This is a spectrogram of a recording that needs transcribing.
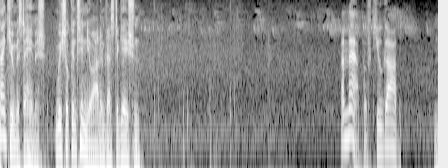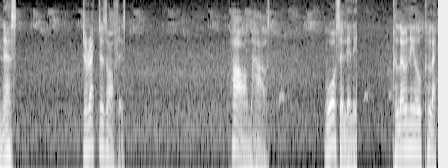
Thank you, Mr. Hamish. We shall continue our investigation. A map of Kew Garden. Nest. Director's office. Palm House. Water Lily. Colonial Collect.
